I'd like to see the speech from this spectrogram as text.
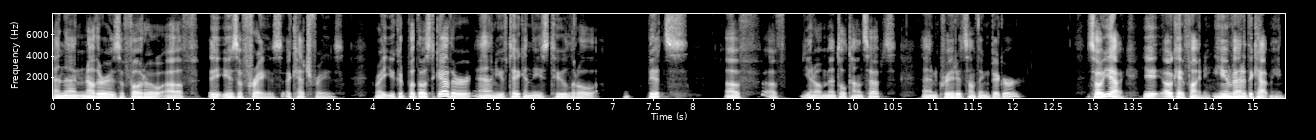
and then another is a photo of is a phrase, a catchphrase, right? You could put those together, and you've taken these two little bits of of you know mental concepts and created something bigger so yeah, yeah, okay, fine. He invented the cat meme.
